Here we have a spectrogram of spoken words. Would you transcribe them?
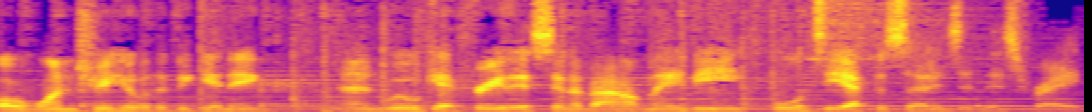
of One Tree Hill: The Beginning, and we'll get through this in about maybe forty episodes at this rate.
